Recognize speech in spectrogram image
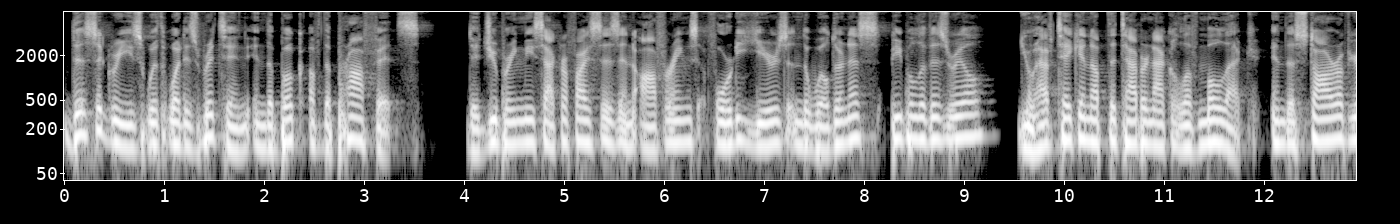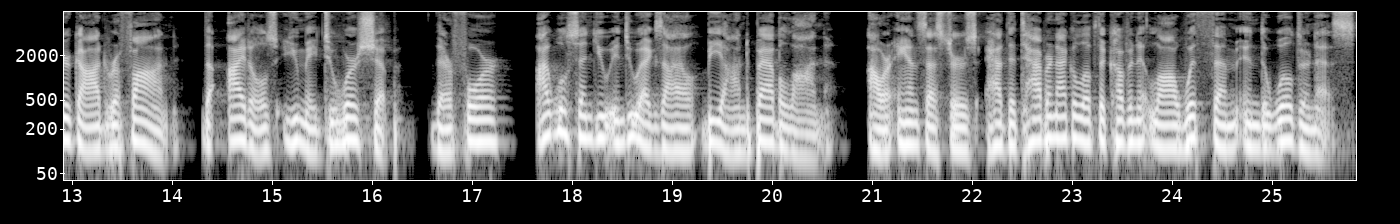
This agrees with what is written in the book of the prophets. Did you bring me sacrifices and offerings forty years in the wilderness, people of Israel? You have taken up the tabernacle of Molech and the star of your god Rephan, the idols you made to worship. Therefore, I will send you into exile beyond Babylon. Our ancestors had the tabernacle of the covenant law with them in the wilderness.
